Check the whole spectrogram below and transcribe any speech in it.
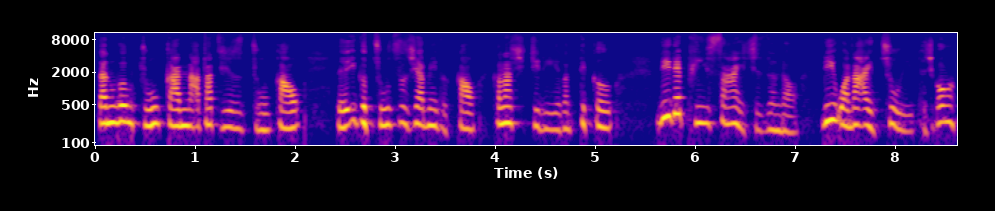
当根竹竿啊，它其实竹篙的一个竹字下面一个篙，刚它是这里一个的哥。你咧披衫的时阵咯，你原来爱注意，就是讲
